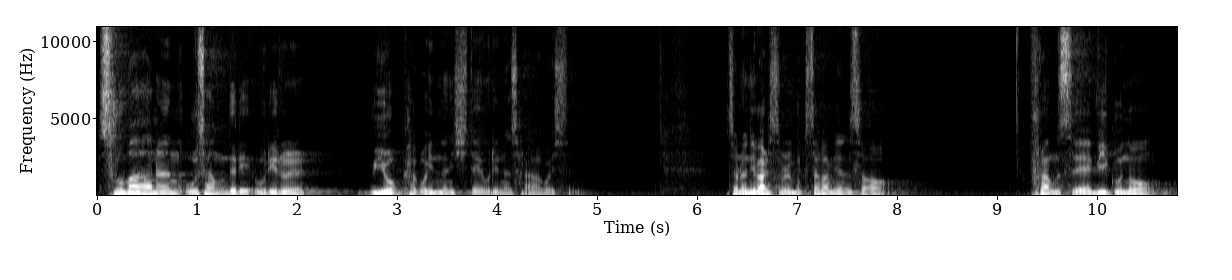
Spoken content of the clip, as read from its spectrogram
수많은 우상들이 우리를 위혹하고 있는 시대에 우리는 살아가고 있습니다. 저는 이 말씀을 묵상하면서 프랑스의 위구노라고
